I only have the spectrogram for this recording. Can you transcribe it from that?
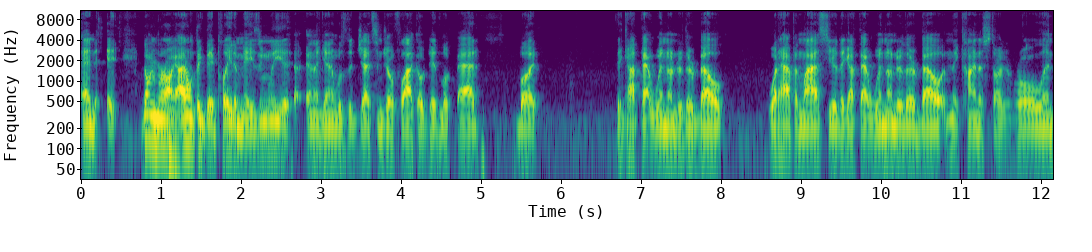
and it, don't get me wrong, I don't think they played amazingly. And again, it was the Jets and Joe Flacco did look bad, but they got that win under their belt. What happened last year? They got that win under their belt and they kind of started rolling.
